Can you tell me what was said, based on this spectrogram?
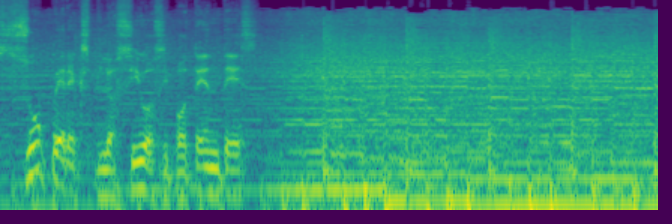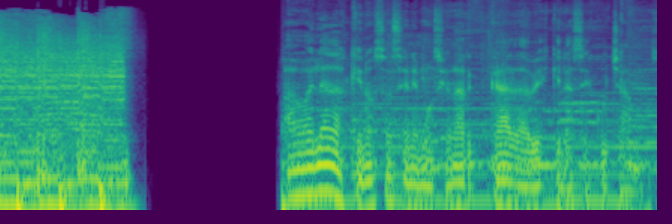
súper explosivos y potentes. A baladas que nos hacen emocionar cada vez que las escuchamos.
